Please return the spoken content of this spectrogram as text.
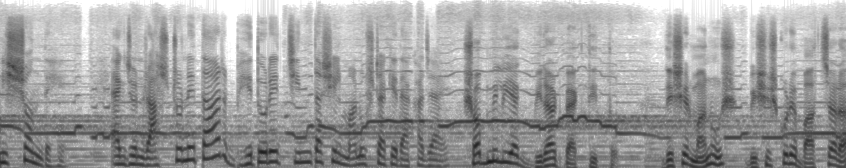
নিঃসন্দেহে একজন রাষ্ট্রনেতার ভেতরের চিন্তাশীল মানুষটাকে দেখা যায়। সব মিলিয়ে এক বিরাট ব্যক্তিত্ব। দেশের মানুষ বিশেষ করে বাচ্চারা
